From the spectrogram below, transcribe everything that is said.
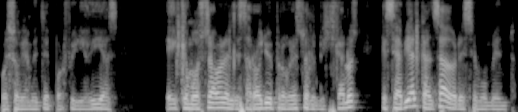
pues obviamente Porfirio Díaz, eh, que mostraban el desarrollo y progreso de los mexicanos que se había alcanzado en ese momento.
